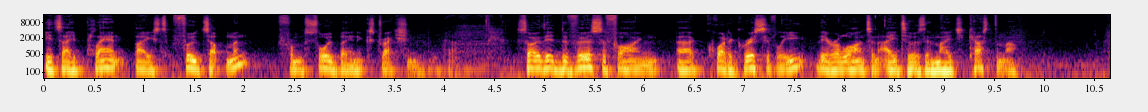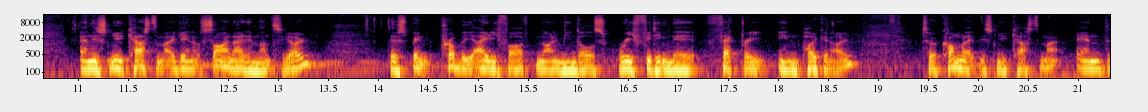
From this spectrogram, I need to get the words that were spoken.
It's a plant-based food supplement from soybean extraction. Okay. So they're diversifying uh, quite aggressively their reliance on A2 as their major customer. And this new customer, again, it was signed 18 months ago. They've spent probably 85 to 90 million dollars refitting their factory in Pokeno to accommodate this new customer, and the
